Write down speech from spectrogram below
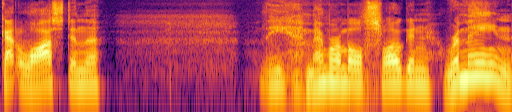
got lost in the the memorable slogan "Remain,"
